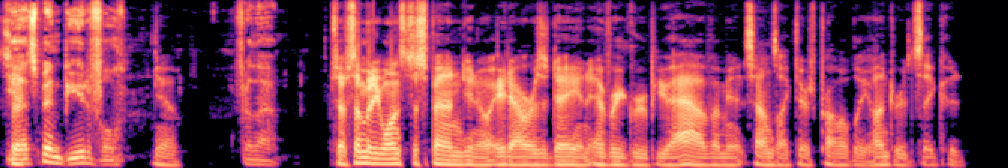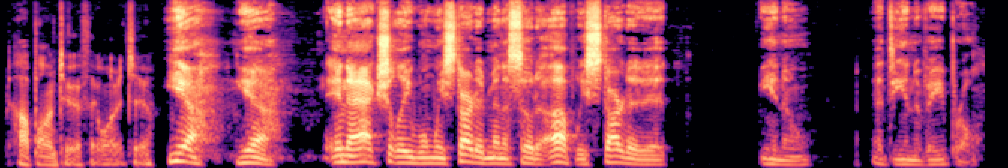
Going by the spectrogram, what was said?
So, yeah, it's been beautiful. Yeah. For that. So if somebody wants to spend, you know, eight hours a day in every group you have, I mean, it sounds like there's probably hundreds they could hop onto if they wanted to. Yeah, yeah. And actually, when we started Minnesota up, we started it, you know, at the end of April.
